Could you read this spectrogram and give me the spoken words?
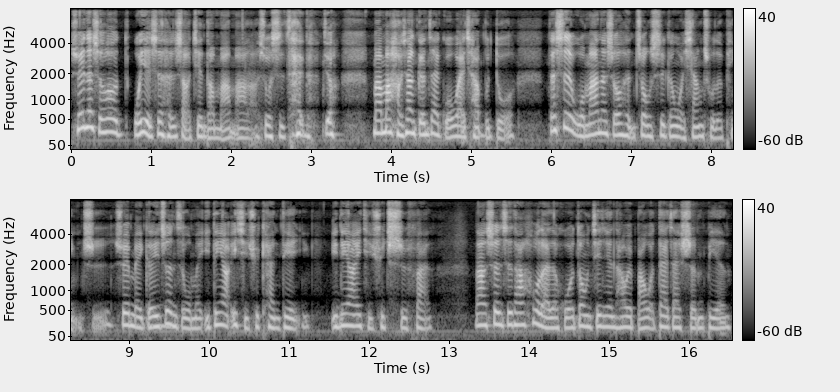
所以那时候我也是很少见到妈妈了。说实在的，就妈妈好像跟在国外差不多。但是我妈那时候很重视跟我相处的品质，所以每隔一阵子我们一定要一起去看电影，一定要一起去吃饭。那甚至她后来的活动，渐渐她会把我带在身边。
